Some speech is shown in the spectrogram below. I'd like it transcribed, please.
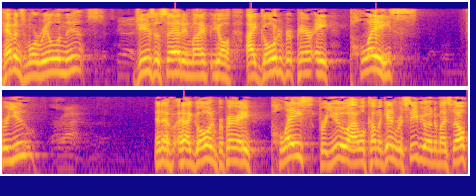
heaven's more real than this. Jesus said in my, you know, I go to prepare a place for you. And if I go and prepare a place for you, I will come again, receive you unto myself,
